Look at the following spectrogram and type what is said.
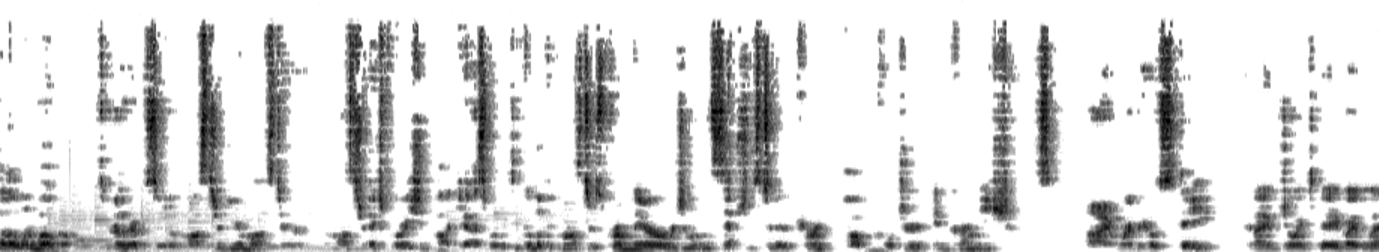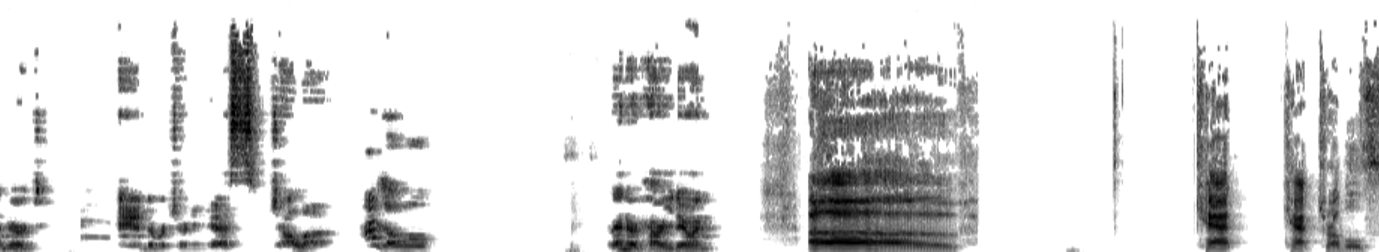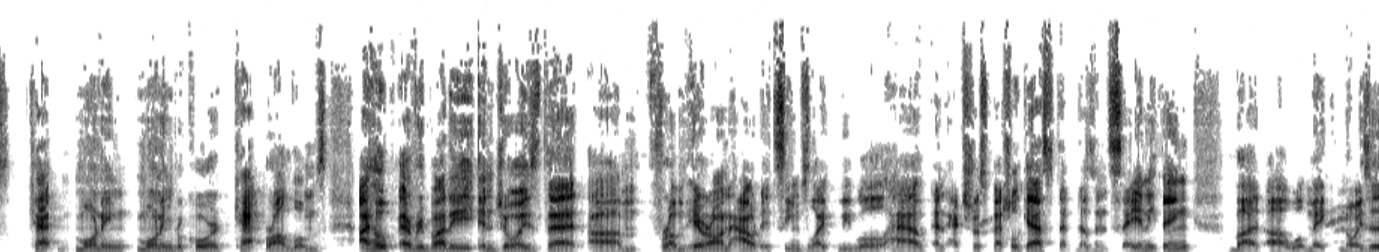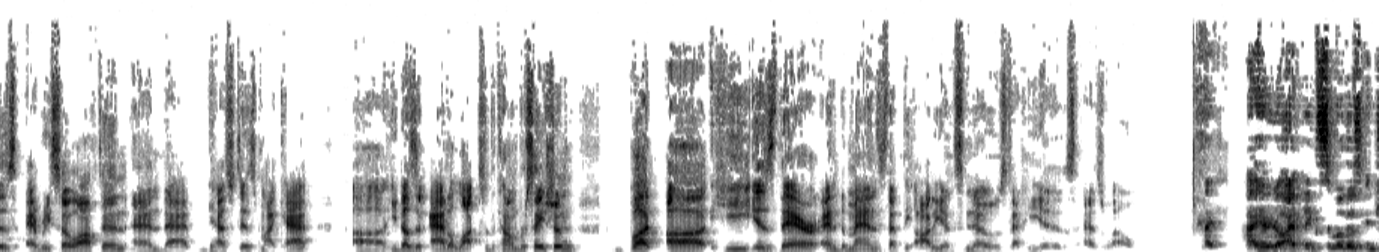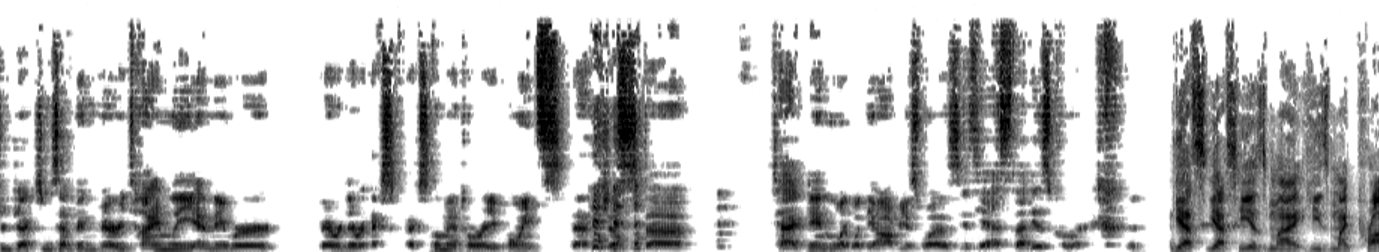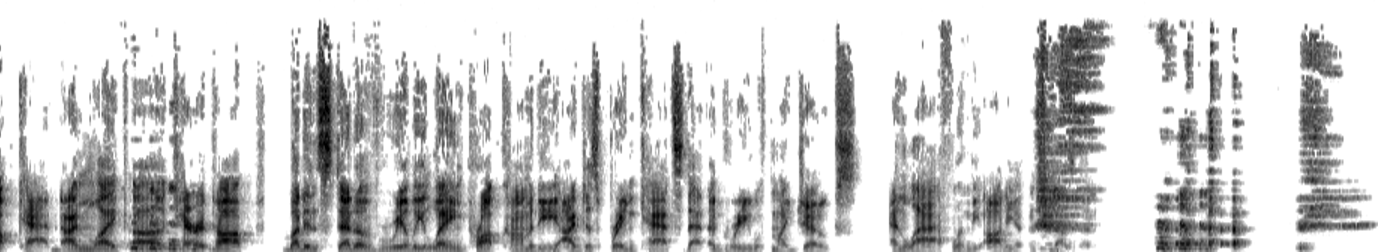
Hello and welcome to another episode of Monster Dear Monster, a monster exploration podcast where we take a look at monsters from their original inceptions to their current pop culture incarnations. I'm one of your hosts, Dave, and I am joined today by Leonard and the returning guest, Jala. Hello. Leonard, how are you doing? Uh, cat, cat troubles, cat morning, morning record, cat problems. I hope everybody enjoys that. Um, from here on out, it seems like we will have an extra special guest that doesn't say anything, but uh, will make noises every so often, and that guest is my cat. Uh, he doesn't add a lot to the conversation, but uh, he is there and demands that the audience knows that he is as well. I don't know. I think some of those interjections have been very timely, and they were there were there were ex- exclamatory points that just uh, tagged in what what the obvious was. It's yes, that is correct. Yes, yes, he is my he's my prop cat. I'm like uh Carrot Top, but instead of really lame prop comedy, I just bring cats that agree with my jokes and laugh when the audience doesn't.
